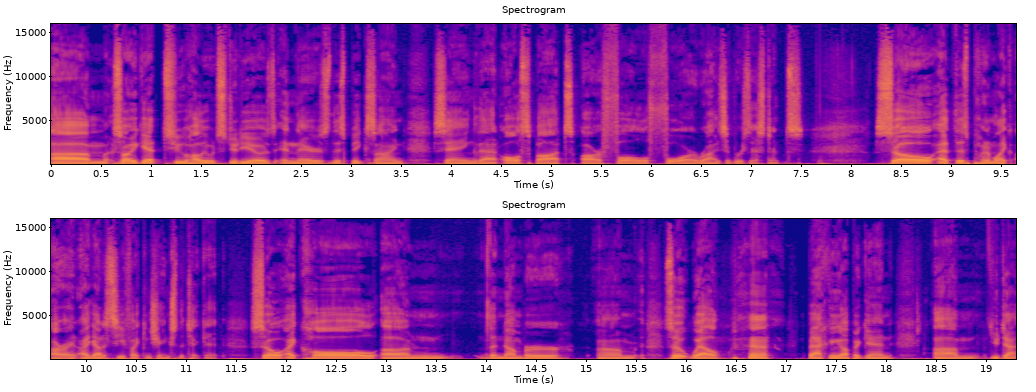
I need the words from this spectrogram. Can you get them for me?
um, so I get to Hollywood Studios, and there's this big sign saying that all spots are full for Rise of Resistance. So at this point, I'm like, all right, I got to see if I can change the ticket. So I call um, the number. Um, so well, backing up again, um, you da-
